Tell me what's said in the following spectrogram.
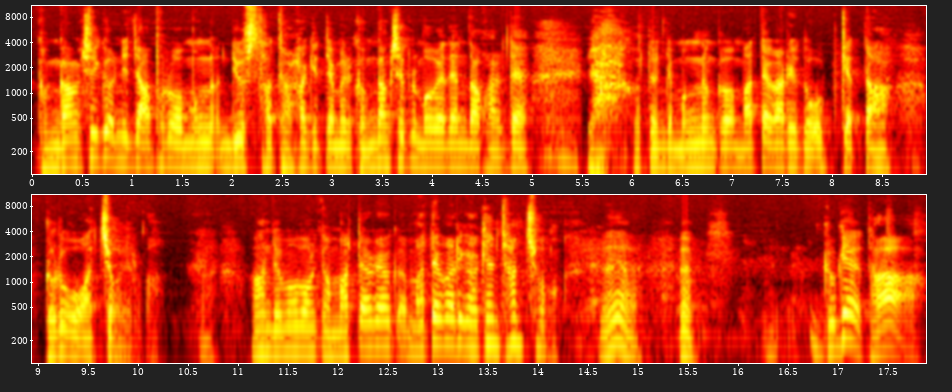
어, 건강식은 이제 앞으로 먹는 뉴스타트를 하기 때문에 건강식을 먹어야 된다고 할 때, 야, 그것도 이제 먹는 거 맛대가리도 없겠다. 그러고 왔죠, 여러분. 아, 근데 뭐 보니까 맛대가리가, 맛대가리가 괜찮죠. 네. 네. 그게 다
